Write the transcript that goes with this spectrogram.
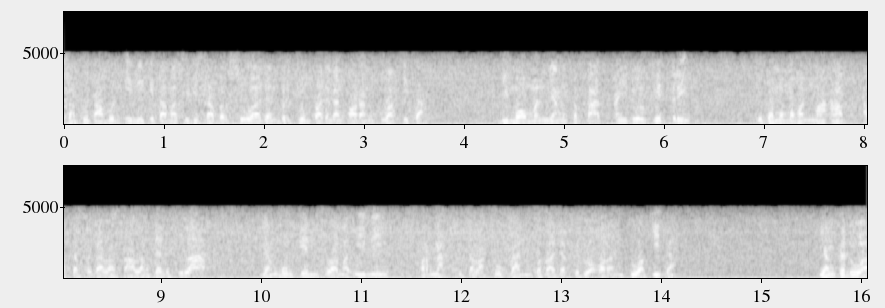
satu tahun ini kita masih bisa bersua dan berjumpa dengan orang tua kita. Di momen yang tepat Idul Fitri, kita memohon maaf atas segala salah dan silap yang mungkin selama ini pernah kita lakukan kepada kedua orang tua kita. Yang kedua,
